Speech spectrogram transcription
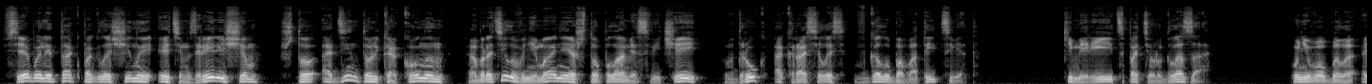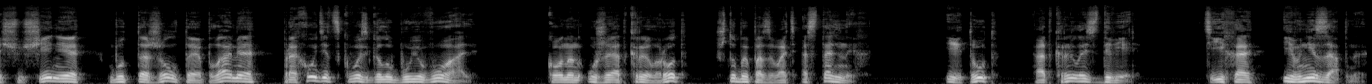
Все были так поглощены этим зрелищем, что один только Конан обратил внимание, что пламя свечей вдруг окрасилось в голубоватый цвет. Кемериец потер глаза. У него было ощущение, будто желтое пламя проходит сквозь голубую вуаль. Конан уже открыл рот, чтобы позвать остальных. И тут открылась дверь. Тихо и внезапно.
